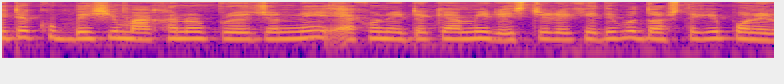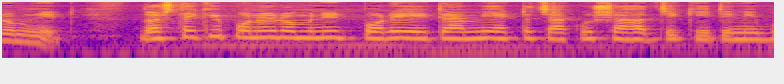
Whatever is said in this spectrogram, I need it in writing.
এটা খুব বেশি মাখানোর প্রয়োজন নেই। এখন এটাকে আমি রেস্টে রেখে দেবো দশ থেকে পনেরো মিনিট। দশ থেকে পনেরো মিনিট পরে এটা আমি একটা চাকুর সাহায্যে কেটে নিব।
